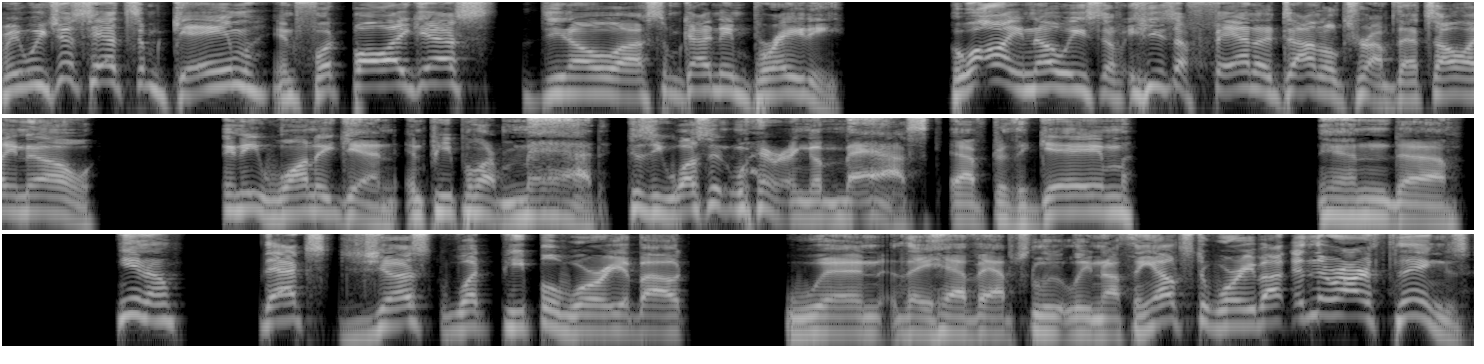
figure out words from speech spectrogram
I mean, we just had some game in football, I guess. You know, uh, some guy named Brady, who all I know he's a he's a fan of Donald Trump. That's all I know. And he won again, and people are mad because he wasn't wearing a mask after the game. And uh, you know, that's just what people worry about when they have absolutely nothing else to worry about. And there are things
